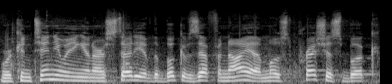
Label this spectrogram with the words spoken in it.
We're continuing in our study of the book of Zephaniah, most precious book,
